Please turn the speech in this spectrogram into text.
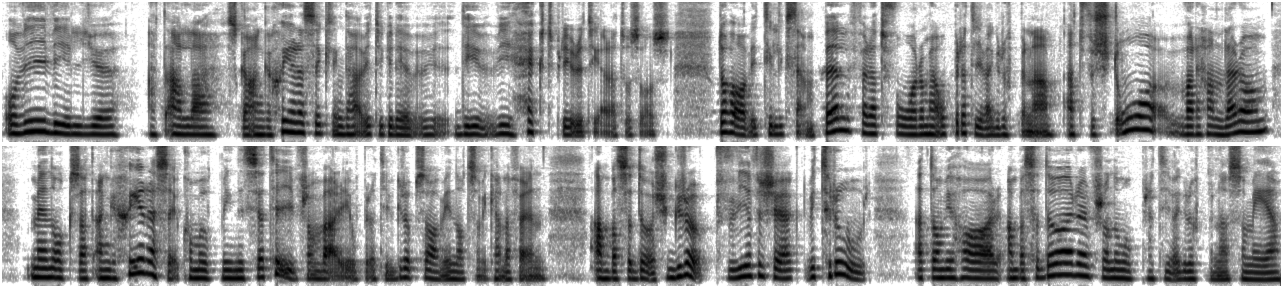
och vi vill ju att alla ska engagera sig kring det här. Vi tycker det är, det är, högt prioriterat hos oss. Då har vi till exempel för att få de här operativa grupperna att förstå vad det handlar om men också att engagera sig och komma upp med initiativ från varje operativ grupp så har vi något som vi kallar för en ambassadörsgrupp. För vi har försökt, vi tror att om vi har ambassadörer från de operativa grupperna som är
